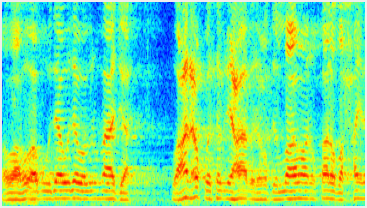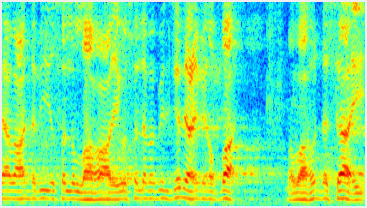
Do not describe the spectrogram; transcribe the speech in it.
رواه أبو داود وابن ماجه. وعن عقبة بن عامر رضي الله عنه قال ضحينا مع النبي صلى الله عليه وسلم بالجذع من الضأن. رواه النسائي.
